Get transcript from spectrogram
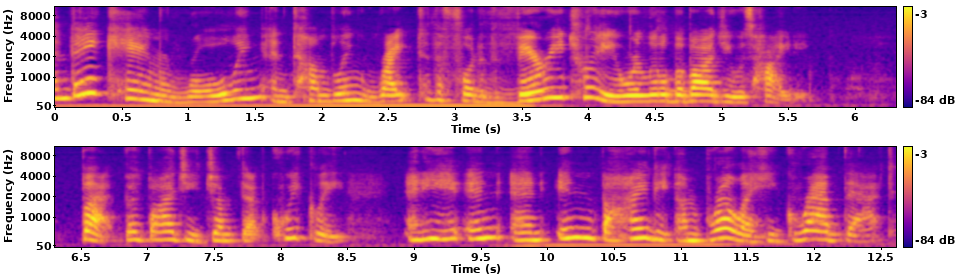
And they came rolling and tumbling right to the foot of the very tree where little Babaji was hiding. But Babaji jumped up quickly and he in and in behind the umbrella he grabbed that.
